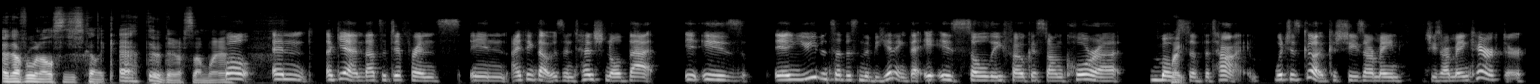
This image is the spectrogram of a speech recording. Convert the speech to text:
And everyone else is just kind of like, eh, they're there somewhere. Well, and again, that's a difference in I think that was intentional that it is and you even said this in the beginning that it is solely focused on Korra most of the time, which is good because she's our main she's our main character.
